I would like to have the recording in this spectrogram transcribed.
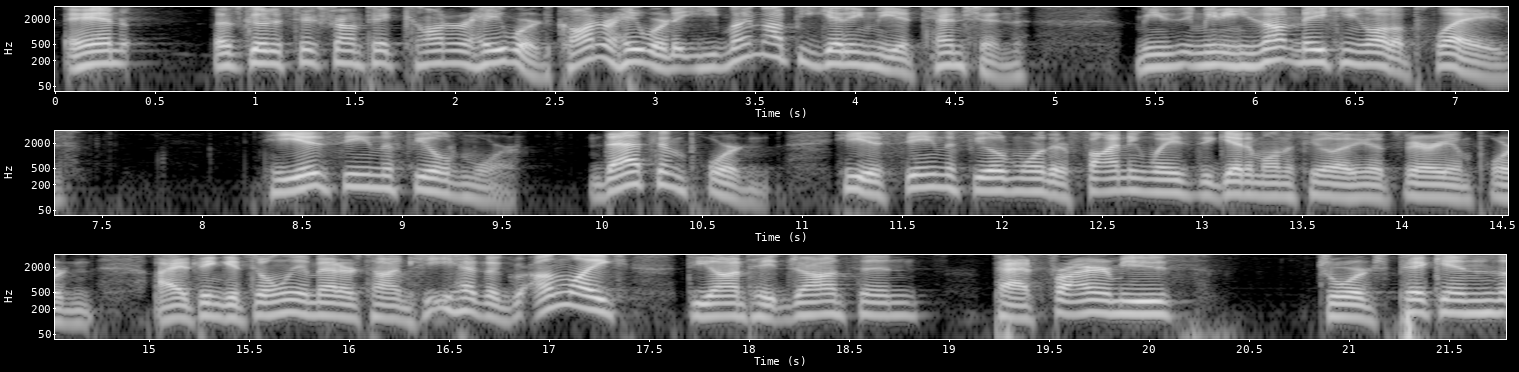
And let's go to sixth round pick Connor Heyward. Connor Heyward, he might not be getting the attention, meaning he's not making all the plays. He is seeing the field more. That's important. He is seeing the field more. They're finding ways to get him on the field. I think that's very important. I think it's only a matter of time. He has a, unlike Diontae Johnson, Pat Freiermuth, George Pickens,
